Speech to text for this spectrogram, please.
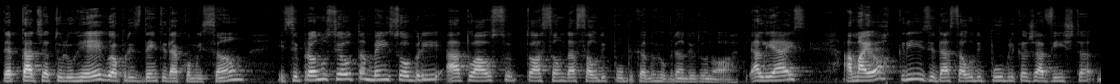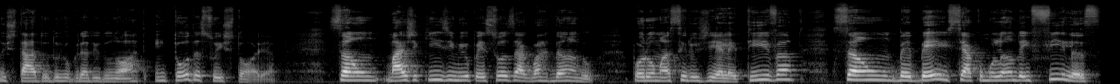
Deputado Getúlio Rego é o presidente da comissão e se pronunciou também sobre a atual situação da saúde pública no Rio Grande do Norte. Aliás, a maior crise da saúde pública já vista no estado do Rio Grande do Norte em toda a sua história. São mais de 15 mil pessoas aguardando por uma cirurgia eletiva, são bebês se acumulando em filas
